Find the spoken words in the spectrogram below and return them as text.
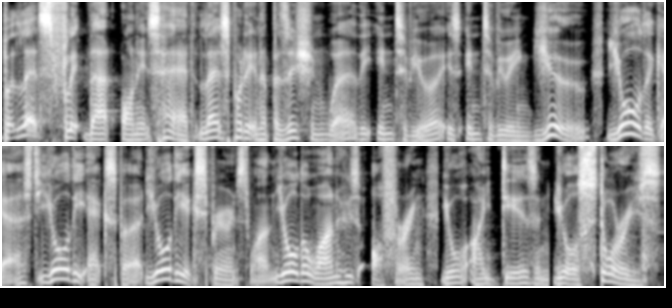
But let's flip that on its head. Let's put it in a position where the interviewer is interviewing you. You're the guest, you're the expert, you're the experienced one, you're the one who's offering your ideas and your stories.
